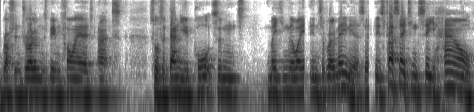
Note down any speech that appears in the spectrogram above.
Russian drones being fired at sort of Danube ports and making their way into Romania. So it's fascinating to see how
